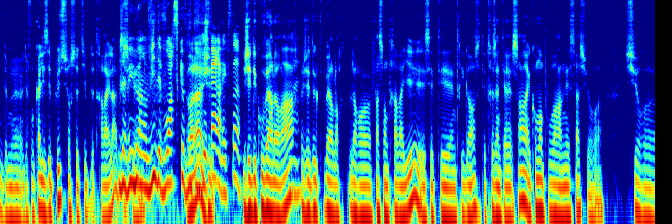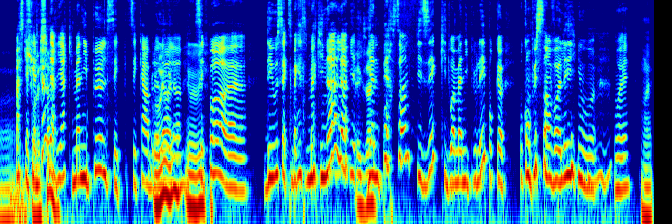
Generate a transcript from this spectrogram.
de me de focaliser plus sur ce type de travail-là. Vous avez eu envie de voir ce que vous pouviez faire avec ça. J'ai découvert leur art, j'ai découvert leur, leur, euh, façon de travailler et c'était intriguant, c'était très intéressant. Et comment pouvoir amener ça sur sur parce qu'il y a quelqu'un derrière qui manipule ces, ces câbles-là. c'est pas Deus ex machina, là. Il, y a une personne physique qui doit manipuler pour que pour qu'on puisse s'envoler. Mm-hmm. Ouais. Ouais,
